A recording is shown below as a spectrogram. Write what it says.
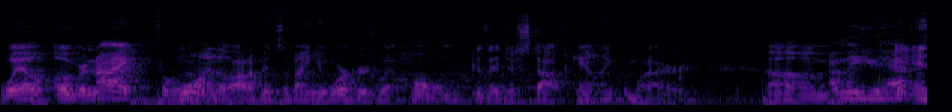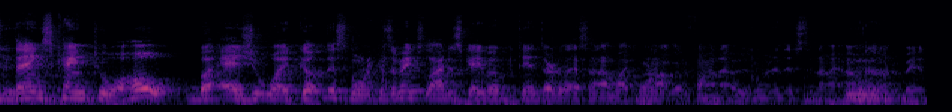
Well, overnight, for one, a lot of Pennsylvania workers went home because they just stopped counting, from what I heard. Um, I mean, you have and, and things came to a halt. But as you wake up this morning, because eventually I just gave up at ten thirty last night. I'm like, we're not going to find out who's winning this tonight. I'm going to bed.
